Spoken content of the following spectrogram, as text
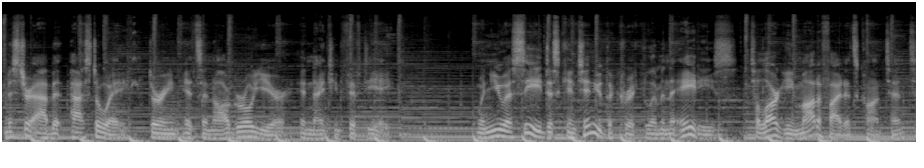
Mr. Abbott passed away during its inaugural year in 1958. When USC discontinued the curriculum in the 80s, Tullargy modified its content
